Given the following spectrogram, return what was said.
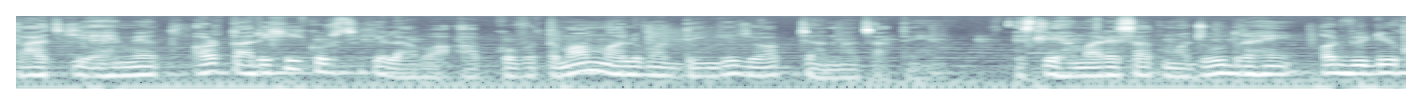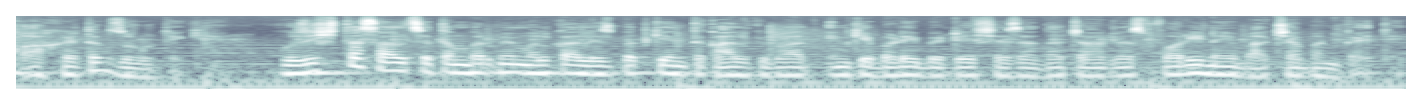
ताज की अहमियत और तारीखी कुर्सी के अलावा आपको वो तमाम मालूम देंगे जो आप जानना चाहते हैं। इसलिए हमारे साथ मौजूद रहें और वीडियो को आखिर तक ज़रूर देखें। गुजशत साल सितंबर में मलका एलिजबेथ के इंतकाल के बाद इनके बड़े बेटे शहजादा चार्लस फौरी नए बादशाह बन गए थे।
